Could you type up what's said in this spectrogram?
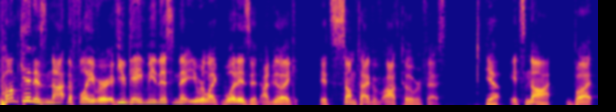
Pumpkin is not the flavor. If you gave me this and that you were like, "What is it?" I'd be like, "It's some type of Oktoberfest." Yeah. It's not, but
